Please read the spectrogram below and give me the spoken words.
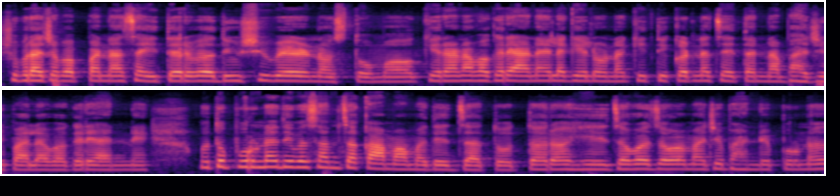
शुभ्राच्या बाप्पांना असा इतर दिवशी वेळ नसतो. मग किराणा वगैरे आणायला गेलो ना की तिकडनंच येताना भाजीपाला वगैरे आणणे. मग तो पूर्ण दिवस आमचा कामामध्येच जातो. तर हे जवळजवळ माझे भांडे पूर्ण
